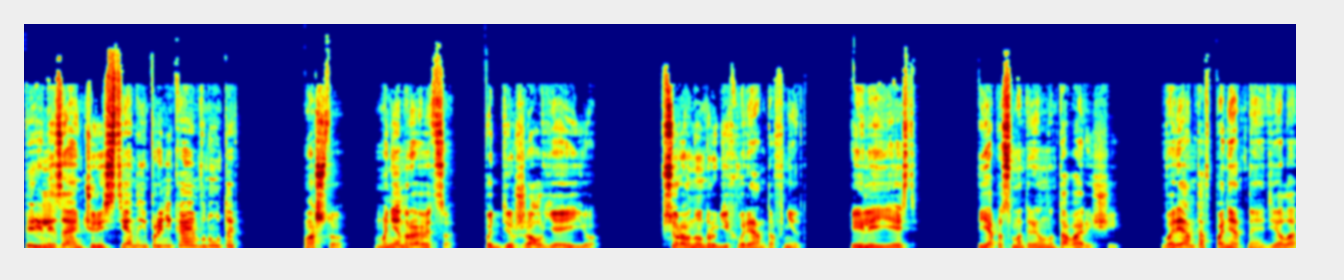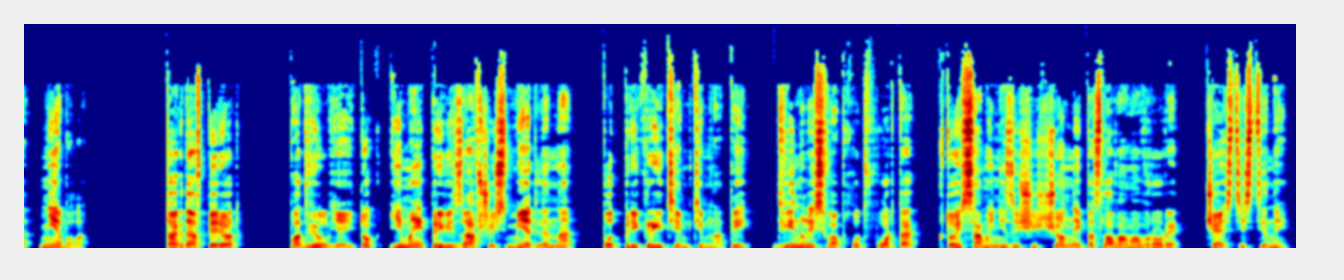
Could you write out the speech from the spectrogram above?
перелезаем через стены и проникаем внутрь». «А что? Мне нравится», – поддержал я ее. «Все равно других вариантов нет. Или есть?» я посмотрел на товарищей. Вариантов, понятное дело, не было. Тогда вперед! Подвел я итог, и мы, привязавшись медленно, под прикрытием темноты, двинулись в обход форта к той самой незащищенной, по словам Авроры, части стены.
